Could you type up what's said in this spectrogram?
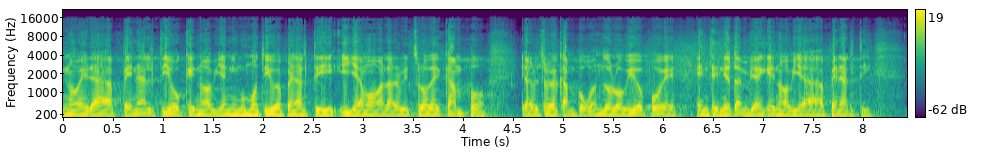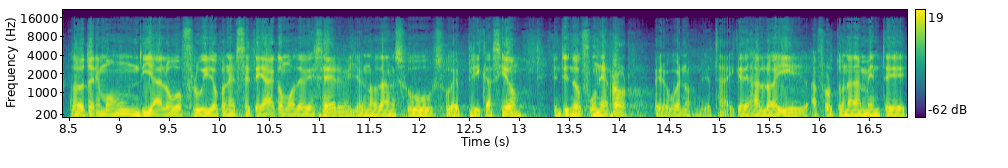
no era penalti o que no había ningún motivo de penalti y llamó al árbitro de campo y el árbitro de campo cuando lo vio pues entendió también que no había penalti. Nosotros tenemos un diálogo fluido con el CTA, como debe ser, ellos nos dan su, su, explicación. entiendo que fue un error, pero bueno, ya está, hay que dejarlo ahí. Afortunadamente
